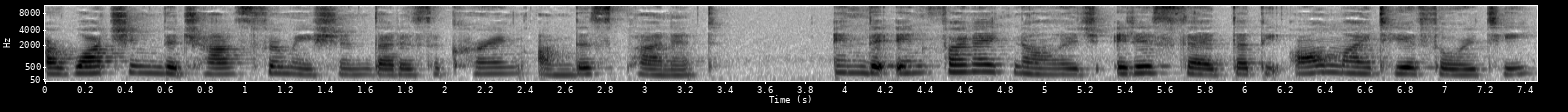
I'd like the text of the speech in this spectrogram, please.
are watching the transformation that is occurring on this planet. In the infinite knowledge, it is said that the Almighty Authority,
